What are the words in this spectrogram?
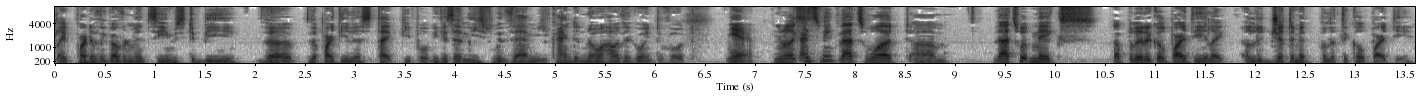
like part of the government seems to be the the party list type people because at least with them you kind of know how they're going to vote. Yeah. You know, like I think that's what um that's what makes a political party like a legitimate political party.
